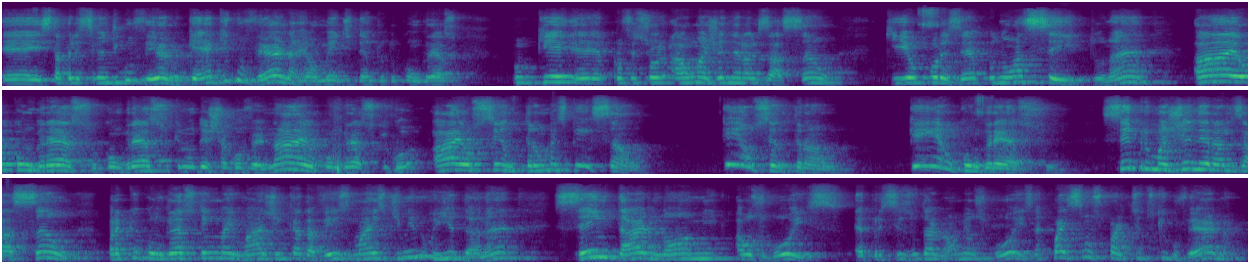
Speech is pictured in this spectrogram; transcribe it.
é, estabelecimento de governo. Quem é que governa realmente dentro do Congresso? Porque, é, professor, há uma generalização que eu, por exemplo, não aceito. Né? Ah, é o Congresso, o Congresso que não deixa governar, é o Congresso que. Ah, é o Centrão, mas quem são? Quem é o Centrão? Quem é o Congresso? Sempre uma generalização para que o Congresso tenha uma imagem cada vez mais diminuída, né? sem dar nome aos bois. É preciso dar nome aos bois. Né? Quais são os partidos que governam?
